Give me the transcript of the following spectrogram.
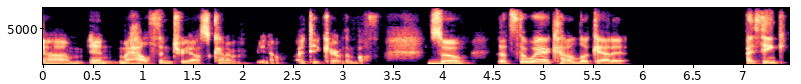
Um, and my health and treehouse kind of, you know, I take care of them both. So that's the way I kind of look at it. I think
